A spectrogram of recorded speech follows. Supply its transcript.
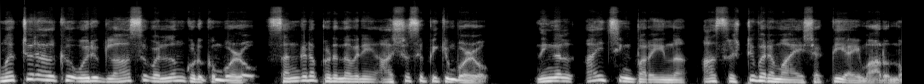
മറ്റൊരാൾക്ക് ഒരു ഗ്ലാസ് വെള്ളം കൊടുക്കുമ്പോഴോ സങ്കടപ്പെടുന്നവനെ ആശ്വസിപ്പിക്കുമ്പോഴോ നിങ്ങൾ ഐച്ചിങ് പറയുന്ന ആ സൃഷ്ടിപരമായ ശക്തിയായി മാറുന്നു.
